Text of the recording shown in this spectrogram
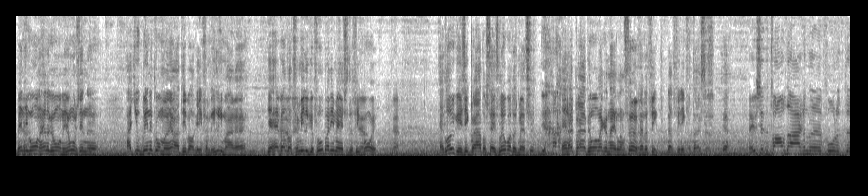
Ben ik gewoon hele gewone jongens. En eh, als je ook binnenkomt, ja, het is wel geen familie, maar eh je hebt wel dat familiegevoel bij die mensen. Dat vind ik mooi. Ja. Het leuke is, ik praat nog steeds Leeuwarders met ze. Ja. En hij praat gewoon lekker Nederlands terug. En dat vind ik, dat vind ik fantastisch. Ja. Hey, we zitten 12 dagen eh, voor, het, eh,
